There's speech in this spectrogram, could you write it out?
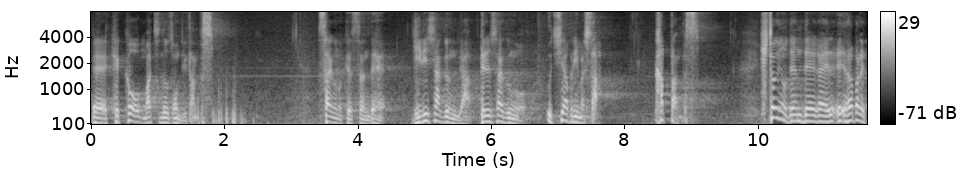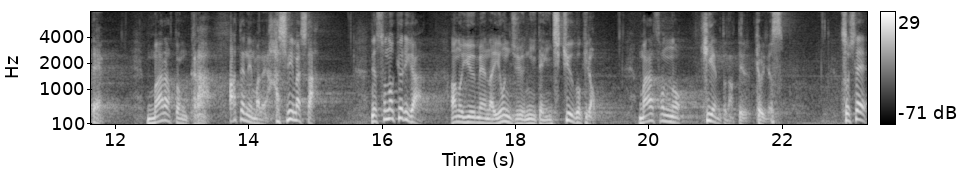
えー結果を待ち望んでいたんです。最後の決戦でギリシャ軍がペルシャ軍を打ち破りました。勝ったんです。一人の伝令が選ばれてマラソンからアテネまで走りました。でその距離があの有名な42.195キロ。マラソンの起源となっている距離です。そして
